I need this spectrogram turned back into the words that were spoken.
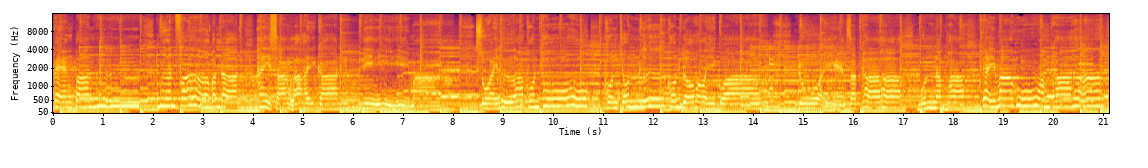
แบ่งปัน เหมือนฟ้าบันดาลให้สร้างรายการนี้มาสวยเหลือคนทุกคนจนหรือคนด้อยกว่า ด้วยแห่ง ศรัทธา บุญนำพาได้มาห่วมทาง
